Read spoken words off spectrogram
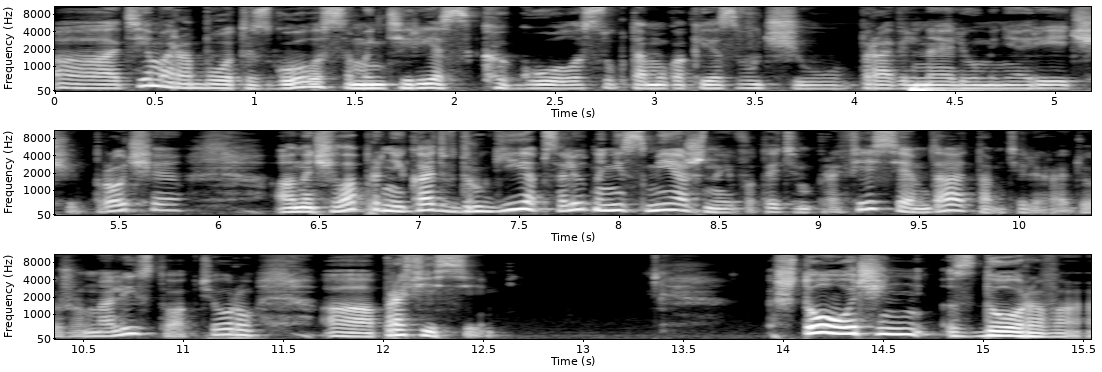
а, тема работы с голосом, интерес к голосу, к тому, как я звучу, правильная ли у меня речь и прочее, а, начала проникать в другие абсолютно не смежные вот этим профессиям, да, там телерадиожурналисту, актеру, а, профессии. Что очень здорово,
